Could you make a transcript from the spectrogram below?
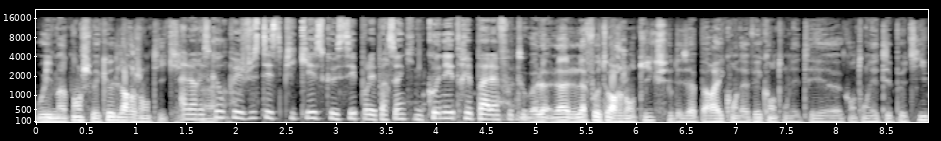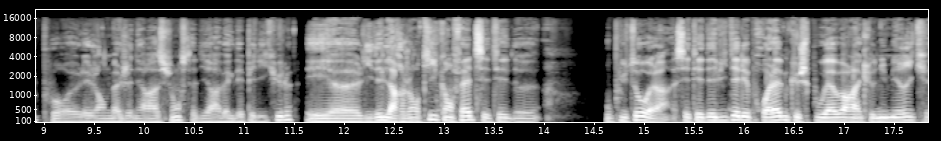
Oui, maintenant je fais que de l'argentique. Alors, est-ce que vous pouvez juste expliquer ce que c'est pour les personnes qui ne connaîtraient pas la photo? Bah, la, la, photo argentique, c'est des appareils qu'on avait quand on était quand on était petit pour les gens de ma génération, c'est-à-dire avec des pellicules. Et l'idée de l'argentique, en fait, c'était de ou plutôt voilà, c'était d'éviter les problèmes que je pouvais avoir avec le numérique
